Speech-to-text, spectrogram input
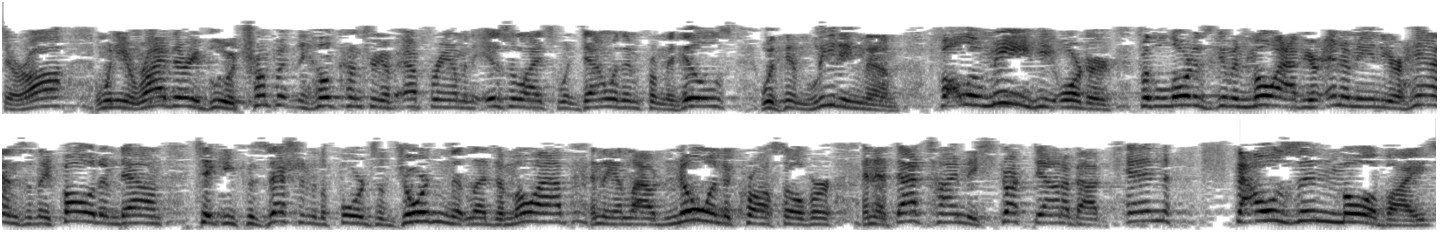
Seirah. And when he arrived there, he blew a trumpet in the hill country of Ephraim, and the Israelites went down with him from the hills, with him leading them. Follow me, he ordered, for the Lord has given Moab, your enemy, into your hands. And they followed him down, taking possession of the fords of Jordan that led to Moab, and they allowed no one to cross over. And at that time, they struck down about ten thousand Moabites,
